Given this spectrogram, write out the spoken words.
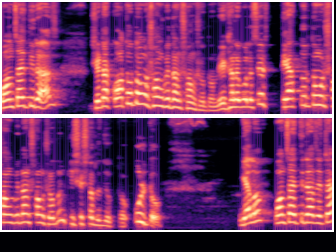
পঞ্চায়েতি রাজ সেটা কততম সংবিধান সংশোধন? এখানে বলেছে তিয়াত্তরতম সংবিধান সংশোধন কিসের সাথে যুক্ত? উল্টো। গেল পঞ্চায়েতি রাজ এটা।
